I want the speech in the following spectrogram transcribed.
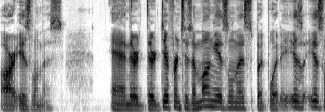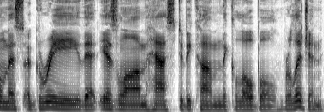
are Islamists. And there, there are differences among Islamists, but what is, Islamists agree that Islam has to become the global religion,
